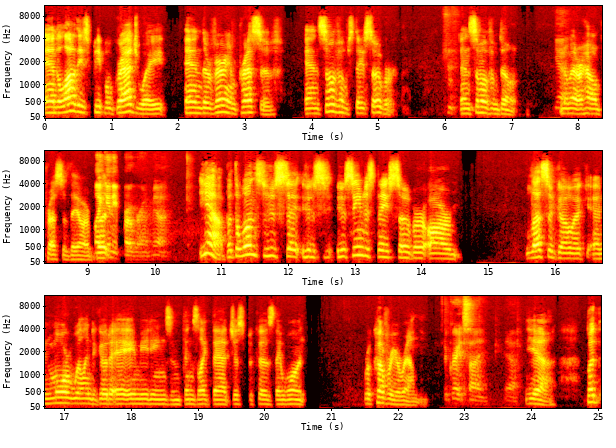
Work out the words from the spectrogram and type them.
And a lot of these people graduate and they're very impressive, and some of them stay sober, and some of them don't, Yeah. no matter how impressive they are. like but, any program, yeah. yeah, but the ones who stay who who seem to stay sober are less egoic and more willing to go to AA meetings and things like that just because they want recovery around them. It's a great sign. Yeah. Yeah. But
